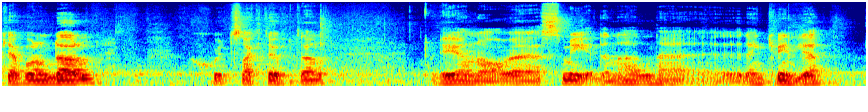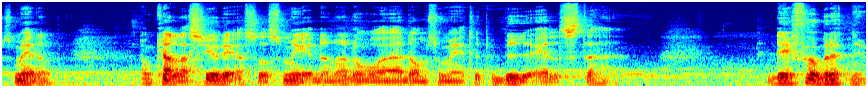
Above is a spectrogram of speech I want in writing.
Eh, knackar på den dörren. Skjuter sakta upp den. Det är en av eh, smederna, den, här, den kvinnliga smeden. De kallas ju det, så smederna då är de som är typ byäldste här. Det är förberett nu.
